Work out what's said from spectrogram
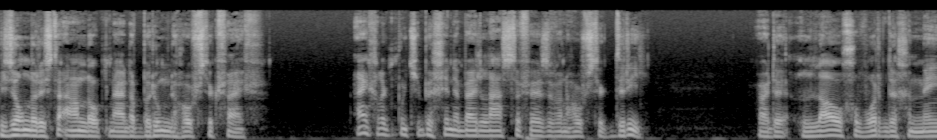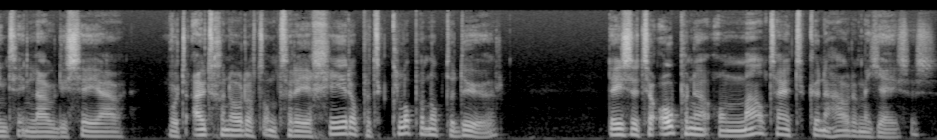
Bijzonder is de aanloop naar dat beroemde hoofdstuk 5. Eigenlijk moet je beginnen bij de laatste verse van hoofdstuk 3, waar de lauw geworden gemeente in Laodicea wordt uitgenodigd om te reageren op het kloppen op de deur, deze te openen om maaltijd te kunnen houden met Jezus.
